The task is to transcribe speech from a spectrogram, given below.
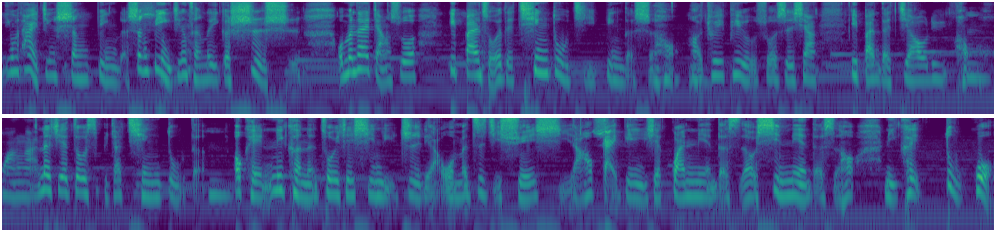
因为他已经生病了，生病已经成了一个事实。我们在讲说一般所谓的轻度疾病的时候，啊，就譬如说是像一般的焦虑、恐慌啊，那些都是比较轻度的。OK，你可能做一些心理治疗，我们自己学习，然后改变一些观念的时候、信念的时候，你可以。度过，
